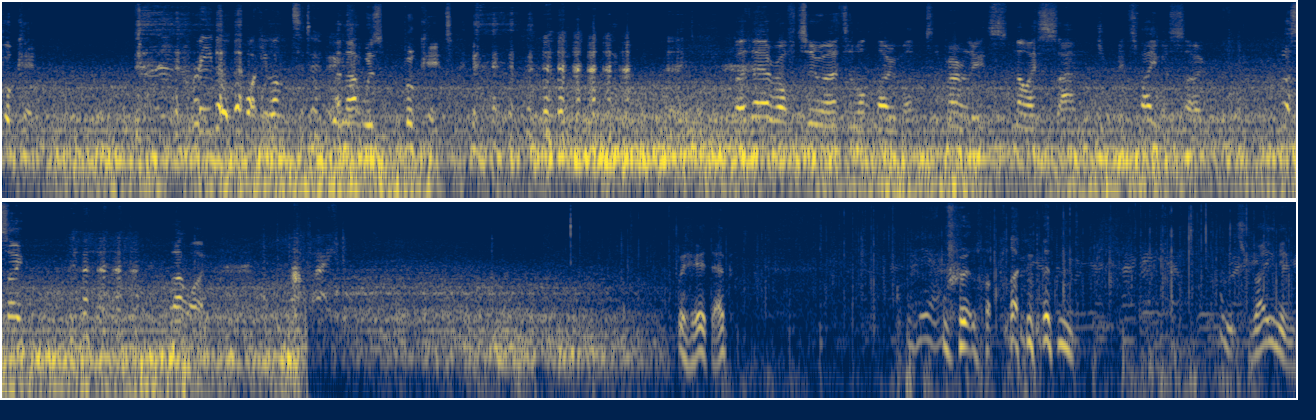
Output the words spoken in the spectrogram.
book it. Pre-book what you want to do. and that was book it. but they're off to uh, to Loch Lomond because apparently it's nice and it's famous. So we'll see. that way. that way. We're here, Deb. Yeah. We're at Loch Lomond. And it's raining.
